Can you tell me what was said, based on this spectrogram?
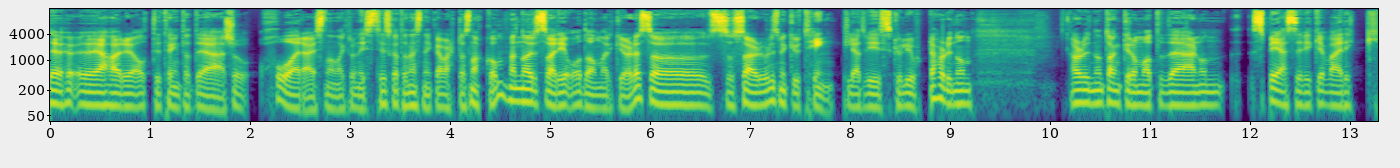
det, jeg har alltid tenkt at det er så hårreisende anakronistisk at det nesten ikke er verdt å snakke om. Men når Sverige og Danmark gjør det, så, så, så er det jo liksom ikke utenkelig at vi skulle gjort det. Har du noen, har du noen tanker om at det er noen spesifikke verk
